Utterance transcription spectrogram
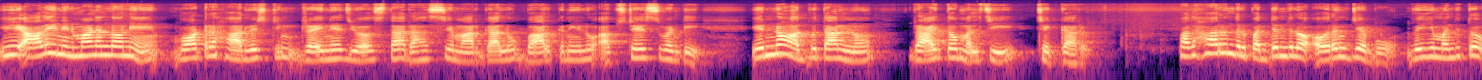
ఈ ఆలయ నిర్మాణంలోనే వాటర్ హార్వెస్టింగ్ డ్రైనేజ్ వ్యవస్థ రహస్య మార్గాలు బాల్కనీలు అప్స్టేర్స్ వంటి ఎన్నో అద్భుతాలను రాయితో మలిచి చెక్కారు. పదహారు వందల పద్దెనిమిదిలో ఔరంగజేబు వెయ్యి మందితో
